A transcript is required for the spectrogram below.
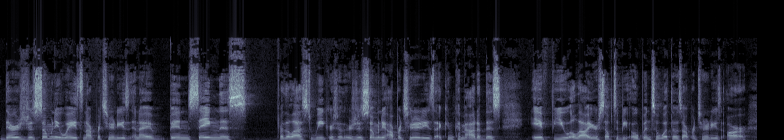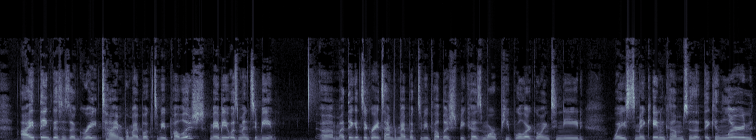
there's just so many ways and opportunities, and I've been saying this for the last week or so. There's just so many opportunities that can come out of this if you allow yourself to be open to what those opportunities are. I think this is a great time for my book to be published. Maybe it was meant to be. Um, I think it's a great time for my book to be published because more people are going to need ways to make income so that they can learn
